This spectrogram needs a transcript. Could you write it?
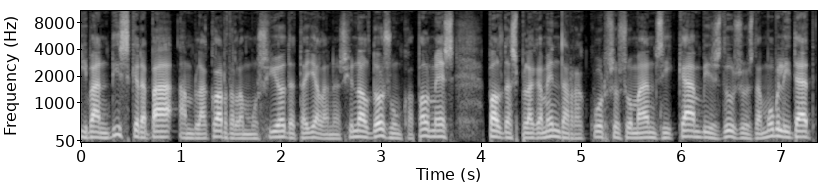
i van discrepar amb l'acord de la moció de tallar la Nacional 2 un cop al mes pel desplegament de recursos humans i canvis d'usos de mobilitat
